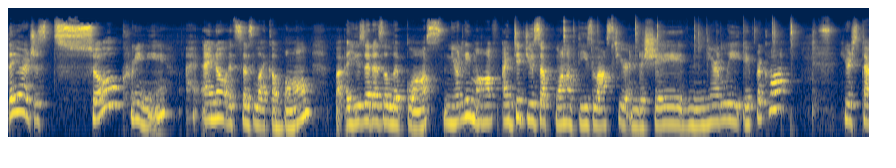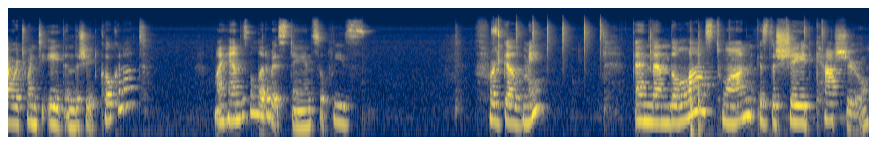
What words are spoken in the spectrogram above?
They are just so creamy. I know it says like a balm, but I use it as a lip gloss, nearly mauve. I did use up one of these last year in the shade nearly apricot. Here's Tower 28 in the shade coconut. My hand is a little bit stained, so please forgive me. And then the last one is the shade Cashew.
